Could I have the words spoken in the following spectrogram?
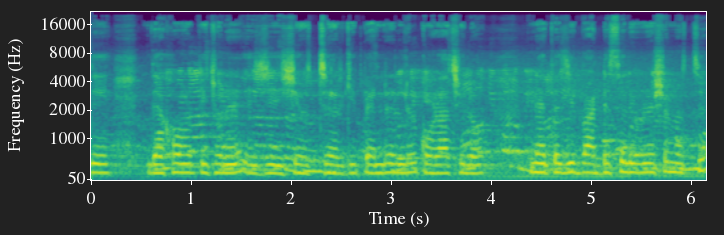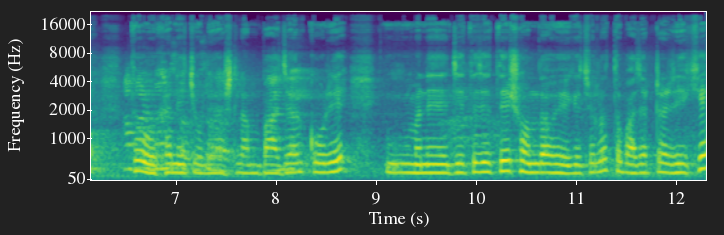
যে দেখো আমার পিছনে এই যে এসে হচ্ছে আর কি প্যান্ডেল করা ছিল নেতাজি বার্থডে সেলিব্রেশন হচ্ছে, তো ওখানে চলে আসলাম। বাজার করে মানে যেতে যেতে সন্ধ্যা হয়ে গেছিল, তো বাজারটা রেখে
